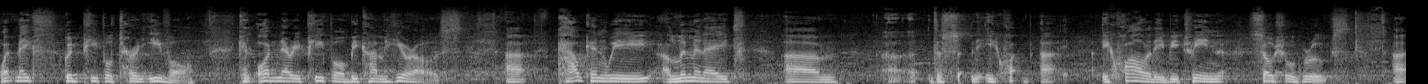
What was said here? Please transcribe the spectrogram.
what makes good people turn evil? Can ordinary people become heroes? Uh, how can we eliminate um, uh, the, the equ- uh, equality between social groups? Uh,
